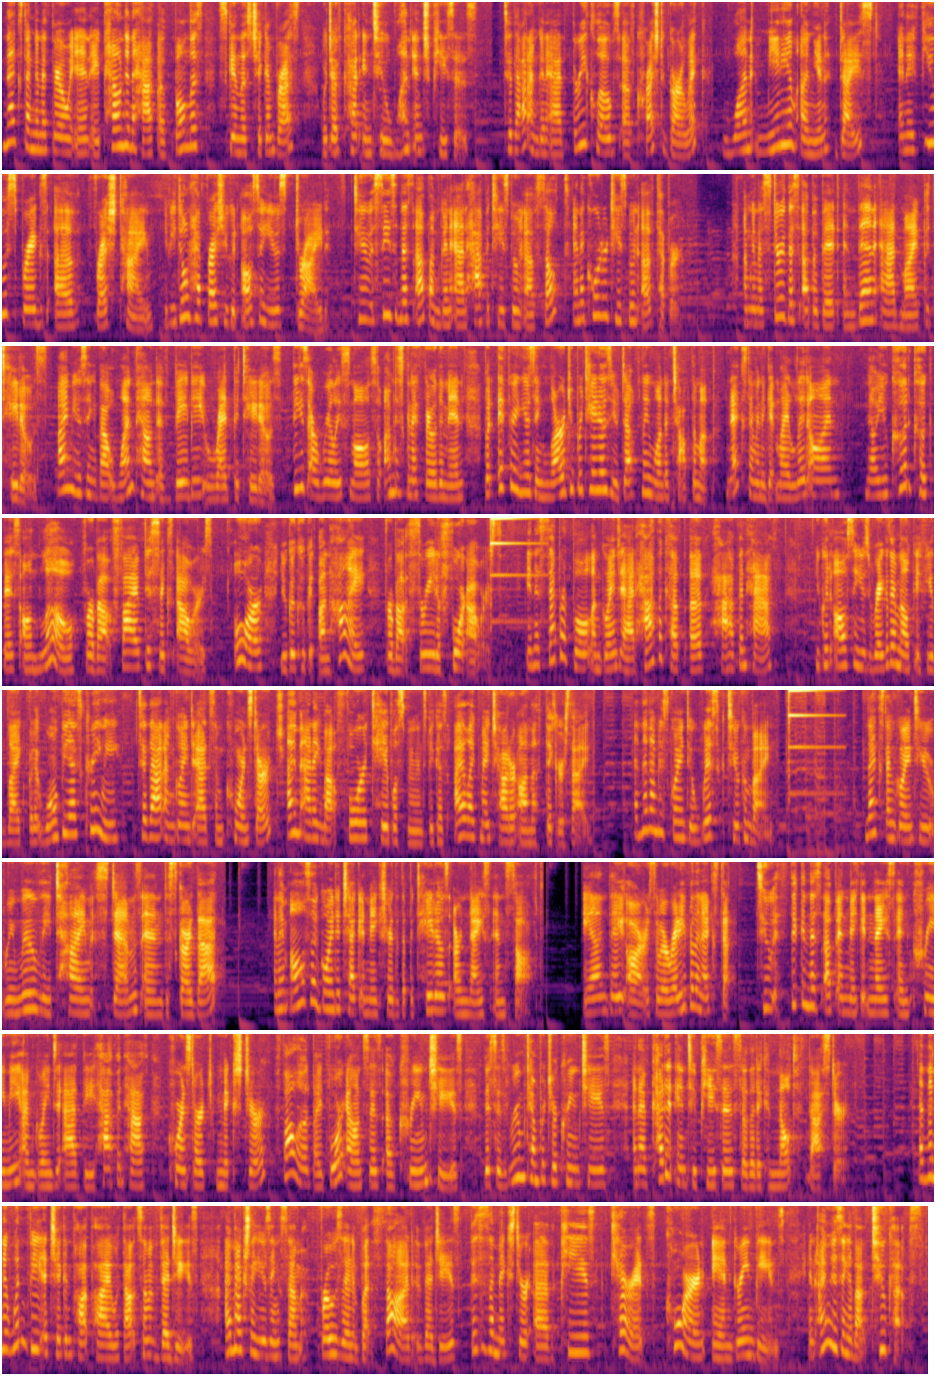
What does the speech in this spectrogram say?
Next, I'm going to throw in a pound and a half of boneless, skinless chicken breast, which I've cut into 1 inch pieces. To that, I'm going to add 3 cloves of crushed garlic, 1 medium onion diced, and a few sprigs of fresh thyme. If you don't have fresh, you can also use dried. To season this up, I'm going to add half a teaspoon of salt and a quarter teaspoon of pepper. I'm going to stir this up a bit and then add my potatoes. I'm using about one pound of baby red potatoes. These are really small, so I'm just going to throw them in, but if you're using larger potatoes, you definitely want to chop them up. Next, I'm going to get my lid on. Now you could cook this on low for about five to six hours, or you could cook it on high for about three to four hours. In a separate bowl, I'm going to add half a cup of half and half. You could also use regular milk if you'd like, but it won't be as creamy. To that, I'm going to add some cornstarch. I'm adding about four tablespoons because I like my chowder on the thicker side. And then I'm just going to whisk to combine. Next, I'm going to remove the thyme stems and discard that. And I'm also going to check and make sure that the potatoes are nice and soft. And they are, so we're ready for the next step. To thicken this up and make it nice and creamy, I'm going to add the half and half cornstarch mixture, followed by four ounces of cream cheese. This is room temperature cream cheese, and I've cut it into pieces so that it can melt faster. And then it wouldn't be a chicken pot pie without some veggies. I'm actually using some frozen but thawed veggies. This is a mixture of peas, carrots, corn, and green beans. And I'm using about two cups.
